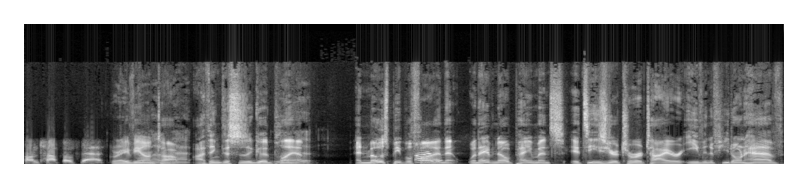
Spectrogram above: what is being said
on top of that. Gravy on love top. that. I think this is a good plan. And most people find right. that when they have no payments, it's easier to retire even if you don't have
